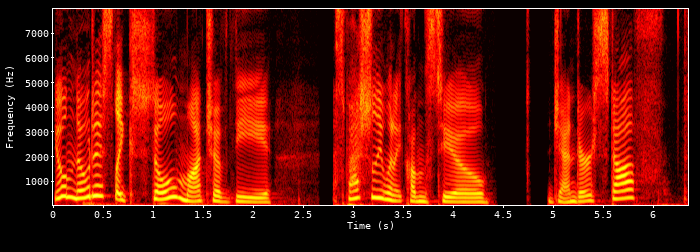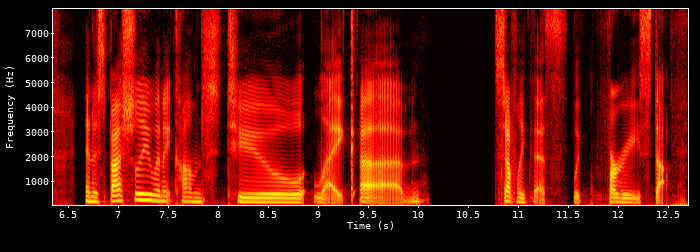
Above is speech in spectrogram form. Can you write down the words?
You'll notice like so much of the, especially when it comes to gender stuff and especially when it comes to like um, stuff like this, like furry stuff.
